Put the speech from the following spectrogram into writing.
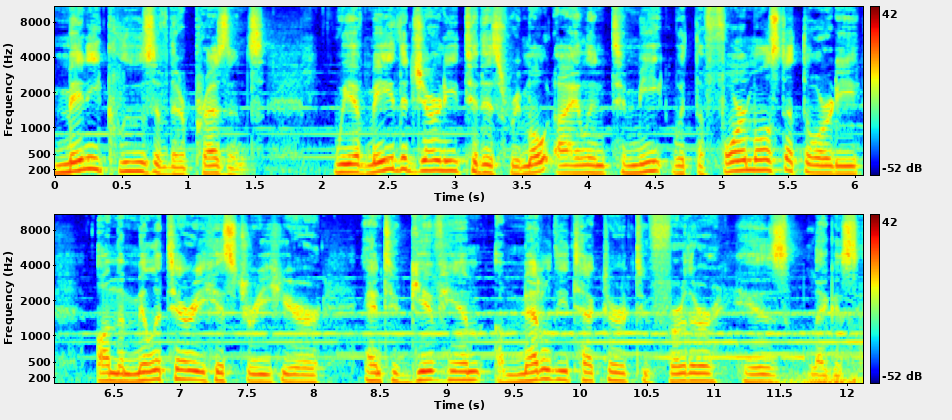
many clues of their presence. We have made the journey to this remote island to meet with the foremost authority on the military history here and to give him a metal detector to further his legacy.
